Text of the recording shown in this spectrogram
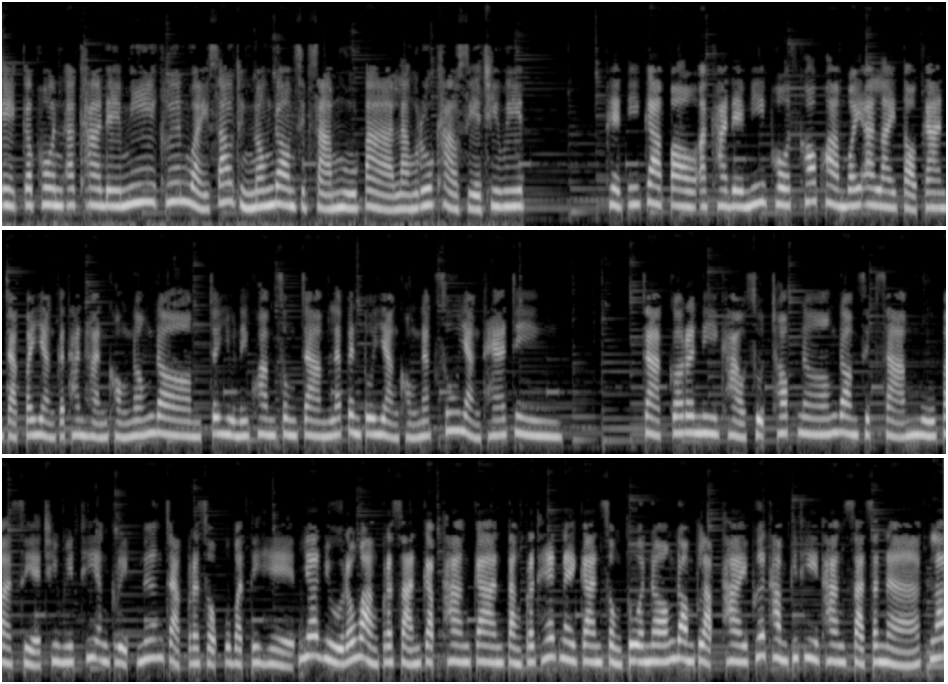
เอกพลอะคาเดมี่เคลื่อนไหวเศร้าถึงน้องดอม 13 หมูป่าหลังรู้ข่าวเสียชีวิต เพจอีกาเปาอะคาเดมี่โพสต์ข้อความไว้อาลัยต่อการจากไปอย่างกระทันหันของน้องดอม จะอยู่ในความทรงจำและเป็นตัวอย่างของนักสู้อย่างแท้จริง จากกรณีข่าวสุดช็อกน้องดอม 13 หมูป่าเสียชีวิตที่อังกฤษเนื่องจากประสบอุบัติเหตุ ญาติอยู่ระหว่างประสานกับทางการต่างประเทศในการส่งตัวน้องดอมกลับไทยเพื่อทำพิธีทางศาสนา ล่า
